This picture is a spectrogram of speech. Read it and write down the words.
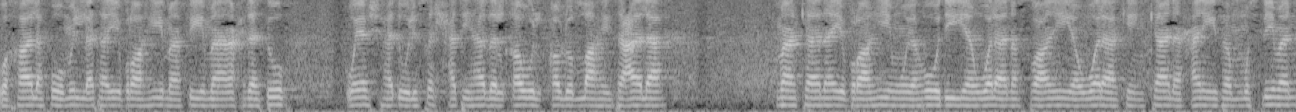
وخالفوا ملة إبراهيم فيما أحدثوه ويشهد لصحة هذا القول قول الله تعالى ما كان إبراهيم يهوديا ولا نصرانيا ولكن كان حنيفا مسلما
